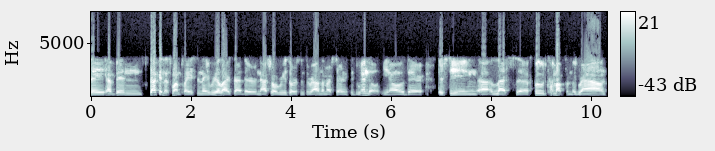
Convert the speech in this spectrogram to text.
they have been stuck in this one place and they realize that their natural resources around them are starting to dwindle you know? They're they're seeing uh, less uh, food come up from the ground.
